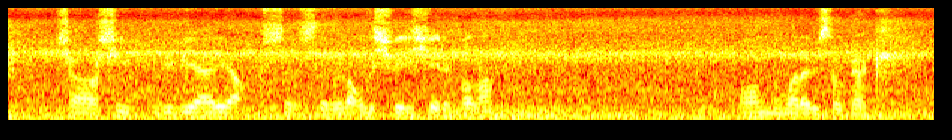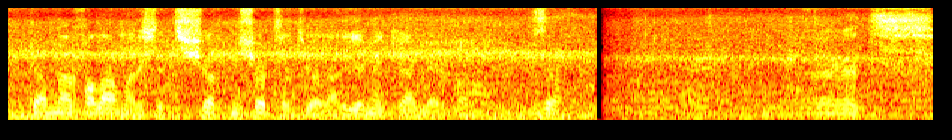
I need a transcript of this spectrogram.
çarşı gibi bir yer yapmışlar işte böyle alışveriş yeri falan. 10 numara bir sokak. Dükkanlar falan var işte tişört mişört satıyorlar, yemek yerleri falan. Güzel. Evet.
